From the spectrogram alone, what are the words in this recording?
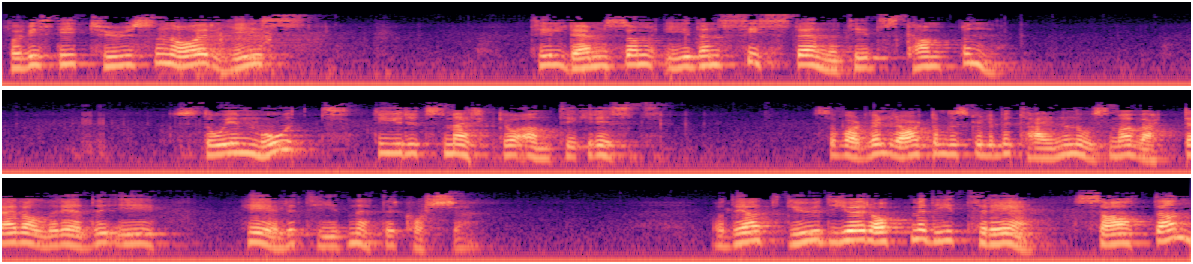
For hvis de tusen år gis til dem som i den siste endetidskampen sto imot dyrets merke og Antikrist, så var det vel rart om det skulle betegne noe som har vært der allerede i hele tiden etter korset. Og det at Gud gjør opp med de tre, Satan,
